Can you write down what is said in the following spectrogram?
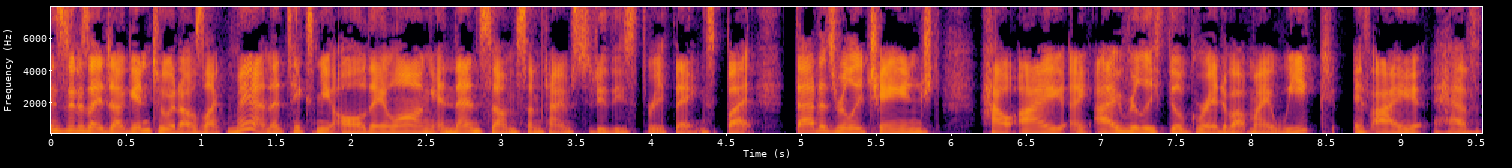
as soon as I dug into it, I was like, man, it takes me all day long and then some sometimes to do these three things. But that has really changed how I, I- really feel great about my week if I have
